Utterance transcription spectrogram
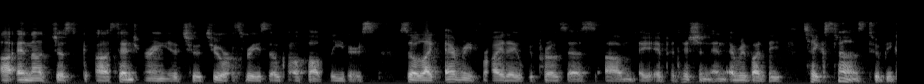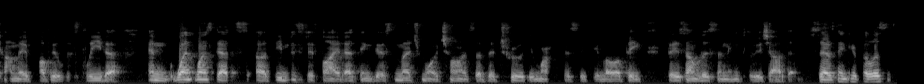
uh, and not just uh, centering it to two or three so-called thought leaders. So like every Friday we process um, a, a, petition and everybody takes turns to become a populist leader. And when, once that's uh, demystified, I think there's much more chance of the true democracy developing based on listening to each other. So thank you for listening.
